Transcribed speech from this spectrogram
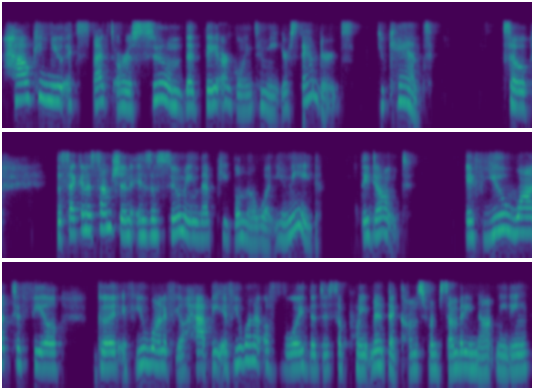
how can you expect or assume that they are going to meet your standards? You can't. So the second assumption is assuming that people know what you need. They don't. If you want to feel good, if you want to feel happy, if you want to avoid the disappointment that comes from somebody not meeting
